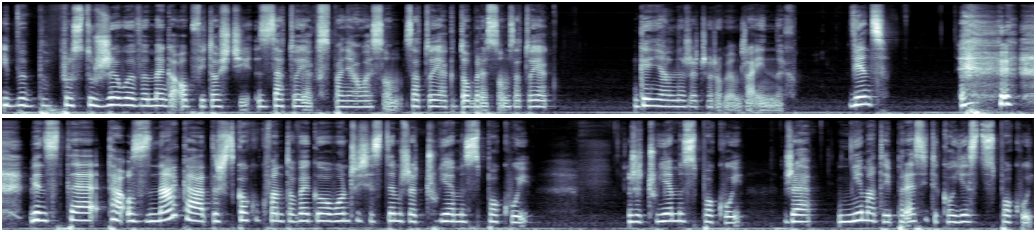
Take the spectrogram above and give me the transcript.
i by po prostu żyły w mega obfitości za to, jak wspaniałe są, za to, jak dobre są, za to, jak genialne rzeczy robią dla innych. Więc, więc te, ta oznaka też skoku kwantowego łączy się z tym, że czujemy spokój, że czujemy spokój, że nie ma tej presji, tylko jest spokój.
